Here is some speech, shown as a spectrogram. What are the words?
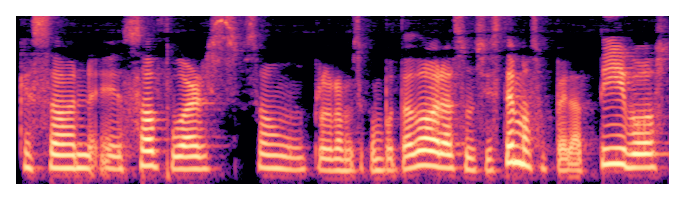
que son eh, softwares, son programas de computadoras, son sistemas operativos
